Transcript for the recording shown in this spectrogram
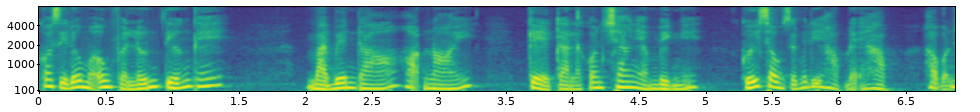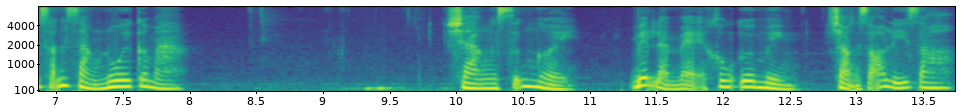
Có gì đâu mà ông phải lớn tiếng thế. Mà bên đó họ nói Kể cả là con Trang nhà mình ấy Cưới chồng rồi mới đi học đại học Họ vẫn sẵn sàng nuôi cơ mà. Trang sững người Biết là mẹ không ưa mình Chẳng rõ lý do.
